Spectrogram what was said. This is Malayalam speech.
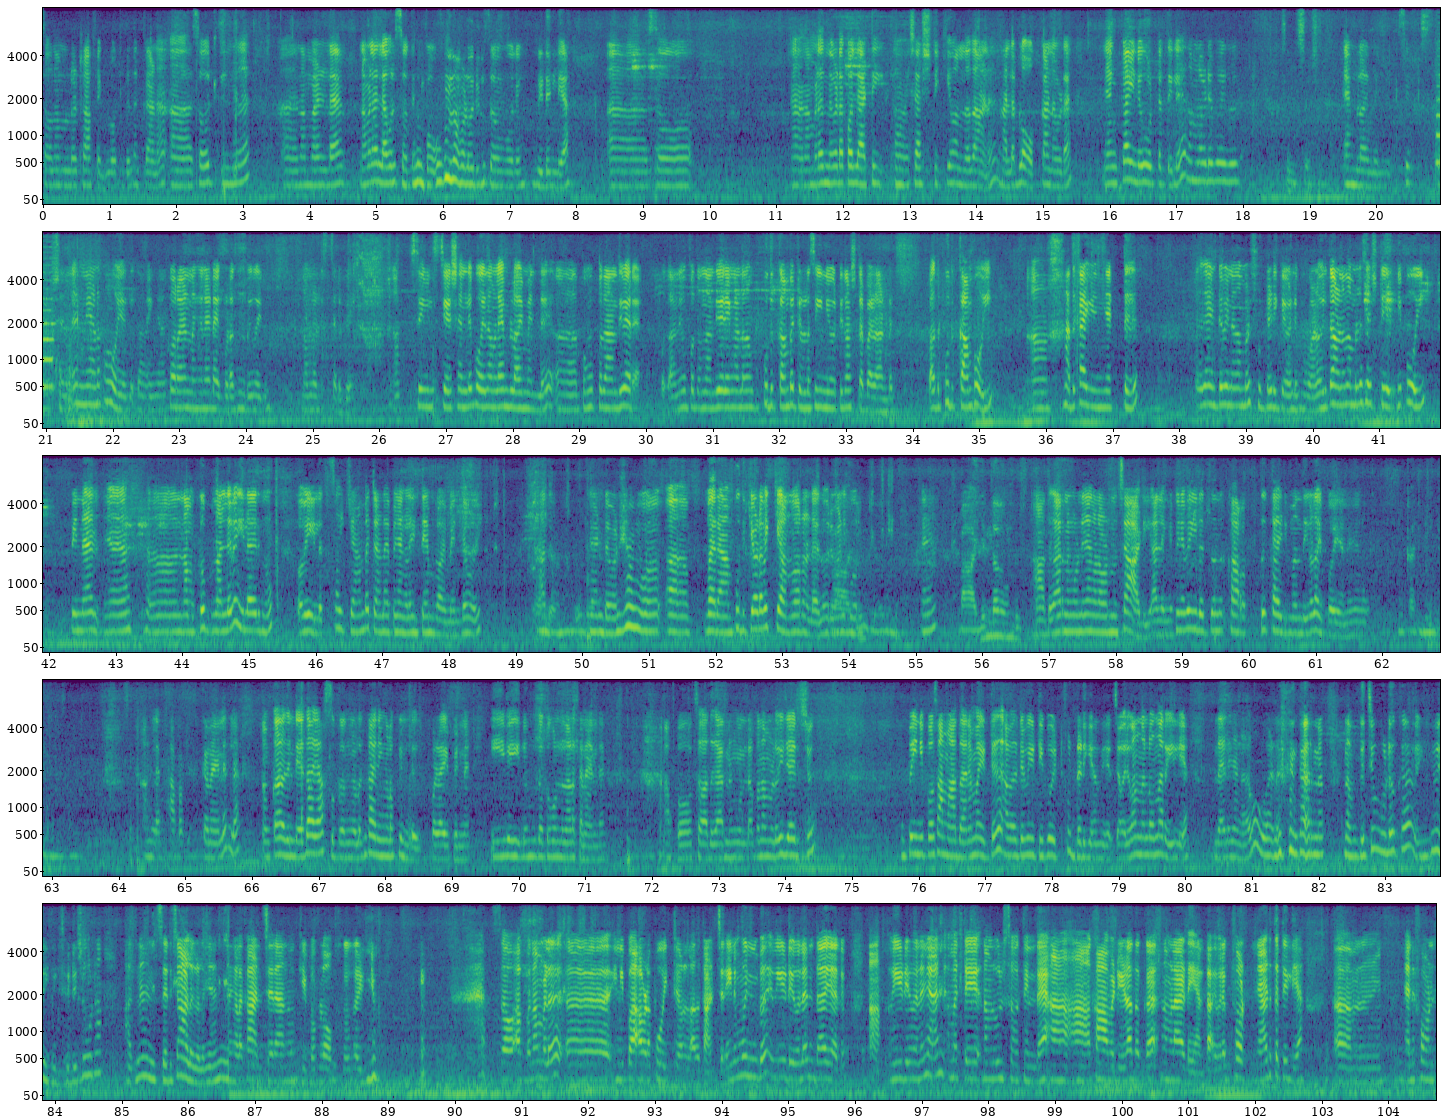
സോ നമ്മൾ ട്രാഫിക് ബ്ലോക്കിൽ നിൽക്കുകയാണ് സോ ഇന്ന് നമ്മളുടെ നമ്മളെല്ലാ ഉത്സവത്തിനും പോകും നമ്മൾ ഒരു ഉത്സവം പോലും വിടില്ല. സോ നമ്മൾ ഇന്ന് ഇവിടെ കൊല്ലാട്ടി ഷഷ്ടിക്ക് വന്നതാണ്. നല്ല ബ്ലോക്കാണ് ഇവിടെ. ഞങ്ങൾക്ക് അതിന്റെ കൂട്ടത്തിൽ നമ്മളെവിടെ പോയത്? എംപ്ലോയ്മെന്റ് സെക്ഷനിൽ തന്നെയാണ് പോയത്. ഇങ്ങനെ കുറെ എണ്ണം ഇങ്ങനെ ഇടയിൽ കൂടെ കയറി വരും. നമ്മൾ ഡിസ്റ്റർബ് ചെയ്യും സിവിൽ സ്റ്റേഷനിൽ പോയി നമ്മൾ എംപ്ലോയ്മെന്റിൽ ഇപ്പൊ മുപ്പതാം തീയതി വരെ മുപ്പതാം തീയതി മുപ്പത്തൊന്നാം തീയതി വരെ കണ്ട് നമുക്ക് പുതുക്കാൻ പറ്റുള്ള. സീനിയോറിറ്റി നഷ്ടപ്പെടാണ്ട്. അപ്പൊ അത് പുതുക്കാൻ പോയി. അത് കഴിഞ്ഞിട്ട് അത് കഴിഞ്ഞിട്ട് പിന്നെ നമ്മൾ ഫുഡ് അടിക്കാൻ വേണ്ടി പോവാണ്. ഒരു തവണ നമ്മൾ സൃഷ്ടിയിലേക്ക് പോയി. പിന്നെ നമുക്ക് നല്ല വെയിലായിരുന്നു. അപ്പൊ വെയിലത്ത് സഹിക്കാൻ പറ്റാണ്ടായപ്പോ ഞങ്ങൾ എന്റെ എംപ്ലോയ്മെന്റ് പോയി. അത് രണ്ടു വരാം വരാൻ അവിടെ വെക്കാന്ന് പറഞ്ഞിട്ടുണ്ടായിരുന്നു. ഒരു മണിക്കൂർ. അത് കാരണം കൊണ്ട് ഞങ്ങൾ അവിടെ നിന്ന് ചാടി. അല്ലെങ്കിൽ പിന്നെ വെയിലത്ത് നിന്ന് കറുത്ത് കരിമന്തികളായി പോയാണ് ഞങ്ങൾ. അല്ല കറക്കണേലല്ല നമുക്ക് അതിന്റെതായ അസുഖങ്ങളും കാര്യങ്ങളൊക്കെ ഉണ്ട് ഇപ്പോഴായി പിന്നെ. ഈ വെയിലും ഇതൊക്കെ കൊണ്ട് നടക്കണേന്റെ അപ്പോ സോ അത് കാരണം കൊണ്ട് അപ്പൊ നമ്മൾ വിചാരിച്ചു ഇപ്പൊ ഇനിയിപ്പോ സമാധാനമായിട്ട് അവരുടെ വീട്ടിൽ പോയിട്ട് ഫുഡ് അടിക്കാന്ന് വിചാരിച്ചു. അവർ വന്നിട്ടോന്ന് അറിയില്ല. എന്തായാലും ഞങ്ങൾ പോവാണ്. കാരണം നമുക്ക് ചൂടൊക്കെ അയ്യോ ഇതൊരു ചൂടാ. അതിനനുസരിച്ച് ആളുകൾ ഞാൻ ഞങ്ങളെ കാണിച്ചു തരാൻ നോക്കിയപ്പോ ബ്ലോക്ക് കഴിഞ്ഞു. സോ അപ്പൊ നമ്മൾ ഇനിയിപ്പോ അവിടെ പോയിട്ടുള്ളത് കാണിച്ചു തരാം. ഇതിന് മുൻപ് വീഡിയോയിൽ എന്തായാലും ആ വീഡിയോയിൽ ഞാൻ മറ്റേ നമ്മൾ ഉത്സവത്തിന്റെ ആ കാവടിയുടെ അതൊക്കെ നമ്മൾ ആഡ് ചെയ്യാം കേട്ടോ ഇവരെ ഫോട്ടോ ഞാൻ എടുത്തിട്ടില്ല. എന്റെ ഫോൺ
